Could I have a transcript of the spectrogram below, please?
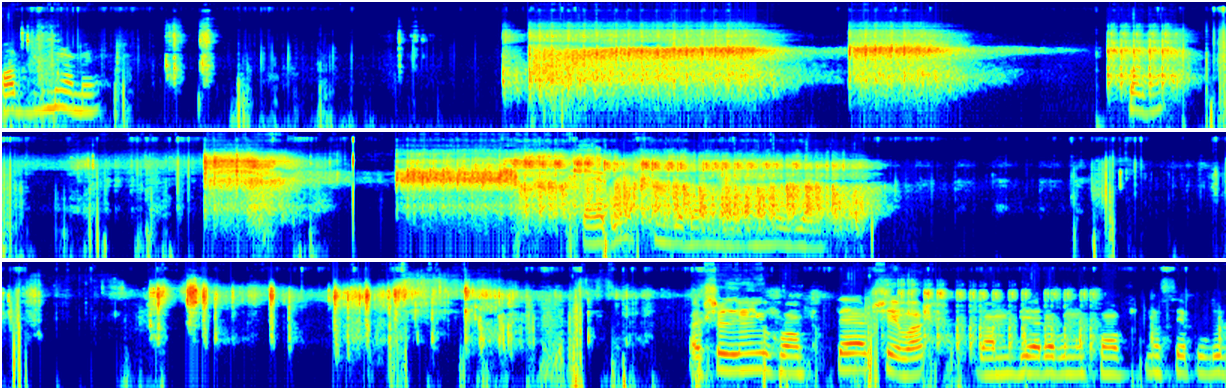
Abi bilmiyorum ya. Pardon. Abi içinde ben vardım valla. Arkadaşlar dediğim gibi konflikte her şey var. Ben bir ara bunun konflik nasıl yapılır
